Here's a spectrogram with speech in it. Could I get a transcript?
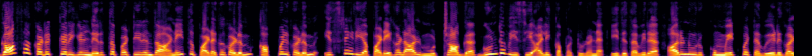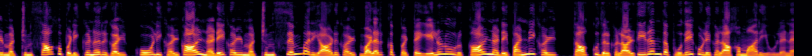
காசா கடற்கரையில் நிறுத்தப்பட்டிருந்த அனைத்து படகுகளும் கப்பல்களும் இஸ்ரேலிய படைகளால் முற்றாக குண்டு வீசி அழிக்கப்பட்டுள்ளன. இது தவிர அறுநூறுக்கும் மேற்பட்ட வீடுகள் மற்றும் சாகுபடி கிணறுகள் கோழிகள் கால்நடைகள் மற்றும் செம்மறி ஆடுகள் வளர்க்கப்பட்ட எழுநூறு கால்நடை பண்ணைகள் தாக்குதல்களால் திறந்த புதைகுழிகளாக மாறியுள்ளன.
